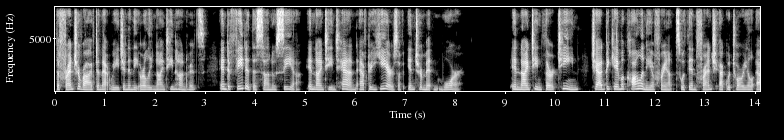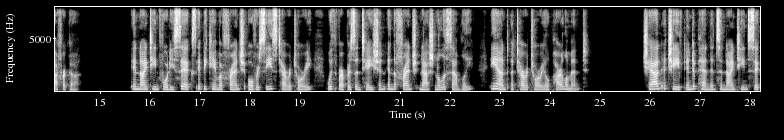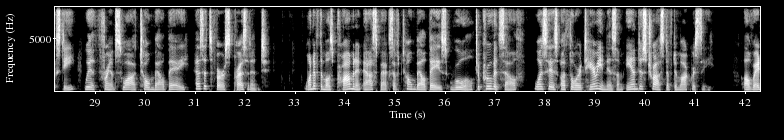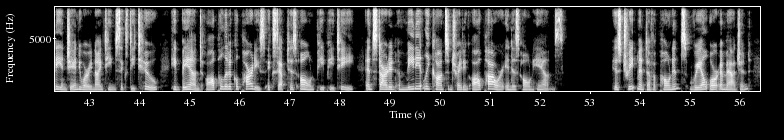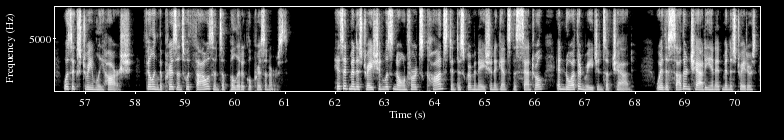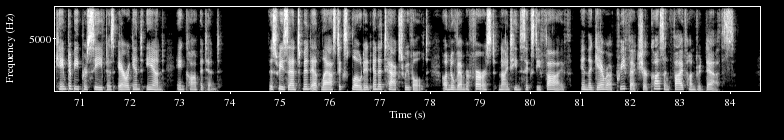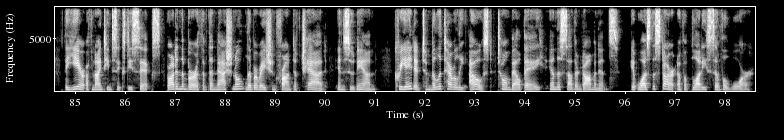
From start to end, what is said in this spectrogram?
The French arrived in that region in the early 1900s and defeated the Sanusiya in 1910 after years of intermittent war. In 1913, Chad became a colony of France within French Equatorial Africa. In 1946, it became a French overseas territory with representation in the French National Assembly and a territorial parliament. Chad achieved independence in 1960 with Francois Tombalbaye as its first president. One of the most prominent aspects of Tombalbaye's rule to prove itself was his authoritarianism and distrust of democracy. Already in January 1962, he banned all political parties except his own PPT and started immediately concentrating all power in his own hands. His treatment of opponents, real or imagined, was extremely harsh, filling the prisons with thousands of political prisoners. His administration was known for its constant discrimination against the central and northern regions of Chad, where the southern Chadian administrators came to be perceived as arrogant and incompetent. This resentment at last exploded in a tax revolt on November 1, 1965, in the Guera prefecture, causing 500 deaths. The year of 1966 brought in the birth of the National Liberation Front of Chad in Sudan, created to militarily oust Tombalbaye and the southern dominance. It was the start of a bloody civil war.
